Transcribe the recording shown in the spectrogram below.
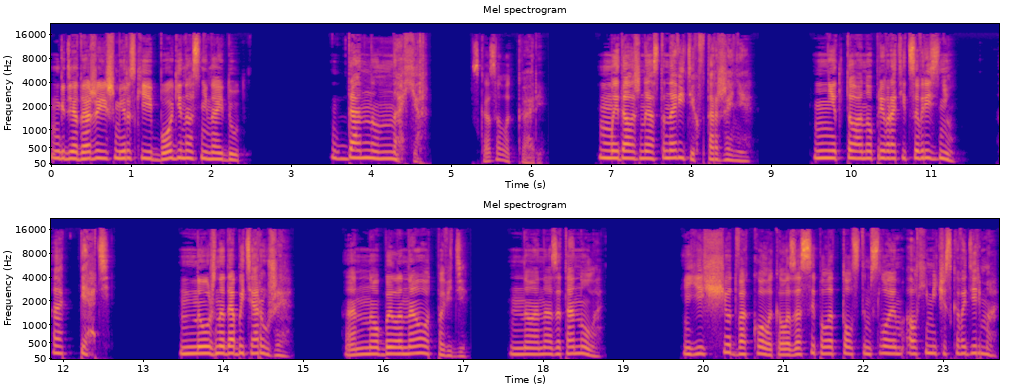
где даже ишмирские боги нас не найдут». «Да ну нахер!» — сказала Кари. «Мы должны остановить их вторжение. Не то оно превратится в резню. Опять!» Нужно добыть оружие. Оно было на отповеди, но она затонула. Еще два колокола засыпало толстым слоем алхимического дерьма.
